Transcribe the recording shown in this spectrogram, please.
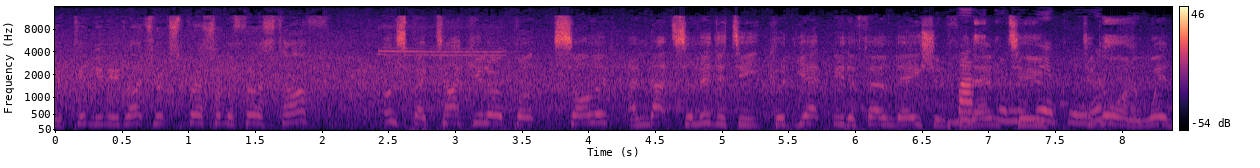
Any opinion you'd like to express on the first half? Unspectacular but solid, and that solidity could yet be the foundation for them to, to go on and win.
